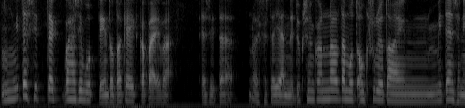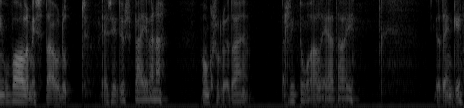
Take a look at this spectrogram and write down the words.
Miten sitten vähän sivuttiin tota keikkapäivää ja sitä, no ehkä sitä jännityksen kannalta, mutta onko sulla jotain, miten sä niinku valmistaudut esityspäivänä? Onko sulla jotain rituaaleja tai jotenkin,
